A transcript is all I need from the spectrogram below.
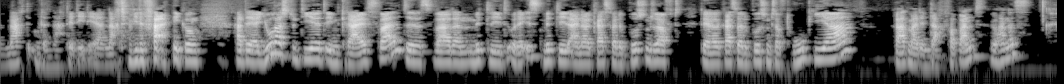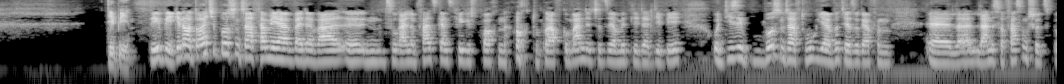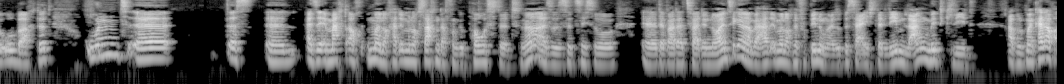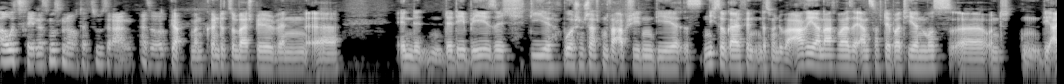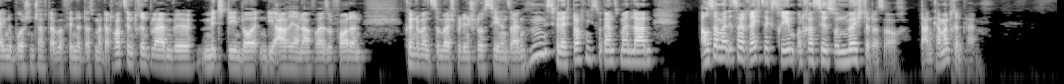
nach, oder nach der DDR, nach der Wiedervereinigung, hat er Jura studiert in Greifswald. Es war dann Mitglied oder ist Mitglied einer Greifswalder Burschenschaft, der Greifswalder Burschenschaft Rugia. Rat mal den Dachverband, Johannes. DB. DB, genau, Deutsche Burschenschaft haben wir ja bei der Wahl äh, zu Rheinland-Pfalz ganz viel gesprochen. Auch Dubravko Mandic ist ja Mitglied der DB. Und diese Burschenschaft Rugia wird ja sogar vom äh, La- Landesverfassungsschutz beobachtet. Und äh, das, äh, also er macht auch immer noch, hat immer noch Sachen davon gepostet. Ne? Also es ist jetzt nicht so, äh, der war da zwar in den 90ern, aber er hat immer noch eine Verbindung. Also bist ja eigentlich dein Leben lang Mitglied. Aber man kann auch ausreden, das muss man auch dazu sagen. Also Ja, man könnte zum Beispiel, wenn äh, in de- der DB sich die Burschenschaften verabschieden, die es nicht so geil finden, dass man über ARIA-Nachweise ernsthaft debattieren muss äh, und die eigene Burschenschaft aber findet, dass man da trotzdem drin bleiben will, mit den Leuten, die ARIA-Nachweise fordern, könnte man zum Beispiel den Schluss ziehen und sagen, hm, ist vielleicht doch nicht so ganz mein Laden, Außer man ist halt rechtsextrem und Rassist und möchte das auch. Dann kann man drinbleiben.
